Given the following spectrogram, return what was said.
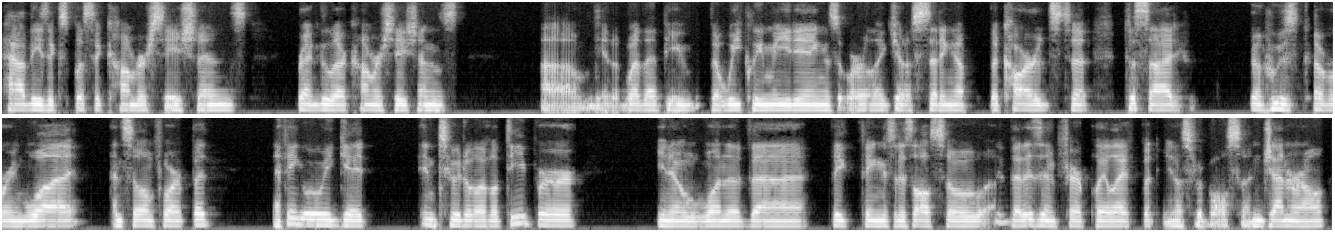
have these explicit conversations, regular conversations, um, you know, whether that be the weekly meetings or like, know, setting up the cards to decide you know, who's covering what and so on forth. But I think when we get into it a little deeper, you know, one of the big things that is also that is in Fair Play Life, but you know, sort of also in general,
